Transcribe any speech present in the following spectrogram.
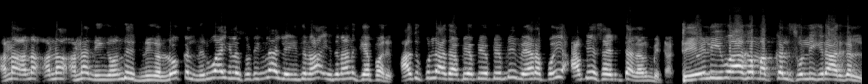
அண்ணா அண்ணா அண்ணா அண்ணா நீங்க வந்து நீங்க லோக்கல் நிர்வாகிகளை சொல்றீங்களா? இல்ல இதுனா இதுனான்னு கேட்பாரு அதுக்குள்ள அது அப்படி அப்படி அப்படி அப்படி வேற போய் அப்படியே சைலண்டா எல்லாரும் போயிட்டாங்க. தெளிவாக மக்கள் சொல்லுகிறார்கள்.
